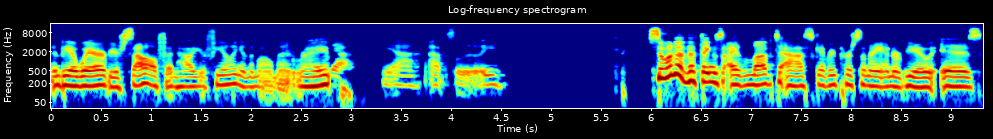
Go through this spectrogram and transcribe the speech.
and be aware of yourself and how you're feeling in the moment, right? Yeah, absolutely. So, one of the things I love to ask every person I interview is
